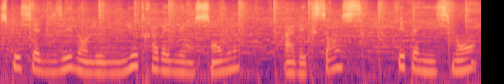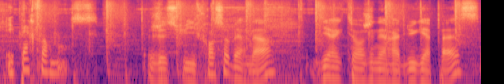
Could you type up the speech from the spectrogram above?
spécialisé dans le mieux travailler ensemble avec sens, épanouissement et performance. Je suis François Bernard, directeur général du GAPAS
